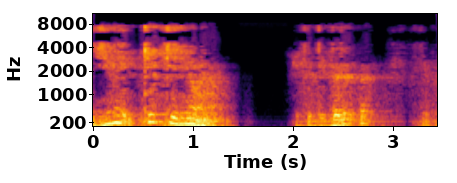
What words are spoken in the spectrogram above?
ඉතින් ඒක කියනවා. ඒක දෙදරට ඒක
